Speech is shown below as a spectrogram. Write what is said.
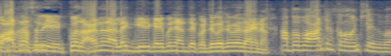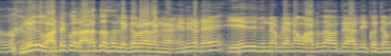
వాటర్ అసలు ఎక్కువ తాగిన తాగలే గీడికి అయిపోయినాయి అంతే కొంచెం కొంచెమే తాగిన. అబ్బా వాటర్ కావట్లేదు బాబా. లేదు వాటర్ ఎక్కువ తాగద్దు అసలు లెక్క ప్రకారంగా. ఎందుకంటే ఏది తిన్నప్పుడైనా వాటర్ తాగితే అది కొంచెం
